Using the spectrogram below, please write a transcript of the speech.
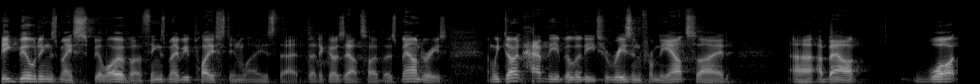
Big buildings may spill over, things may be placed in ways that, that it goes outside those boundaries. And we don't have the ability to reason from the outside uh, about what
